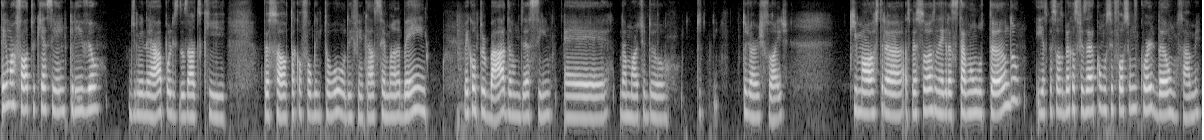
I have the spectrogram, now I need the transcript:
tem uma foto que assim, é incrível de Minneapolis, dos atos que o pessoal tacou fogo em tudo, enfim, aquela semana bem, bem conturbada, vamos dizer assim, é, da morte do, do George Floyd, que mostra as pessoas negras estavam lutando e as pessoas brancas fizeram como se fosse um cordão, sabe?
